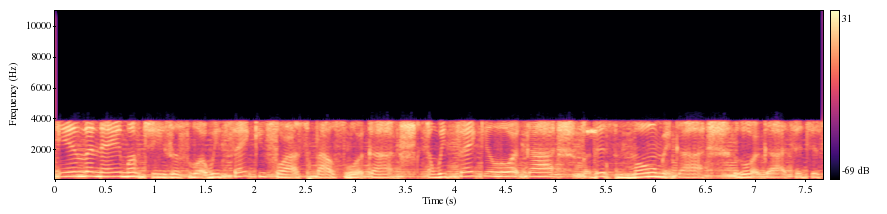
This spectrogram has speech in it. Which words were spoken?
In the name of Jesus, Lord, we thank you for our spouse, Lord God. And we thank you, Lord God, for this moment, God, Lord God, to just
